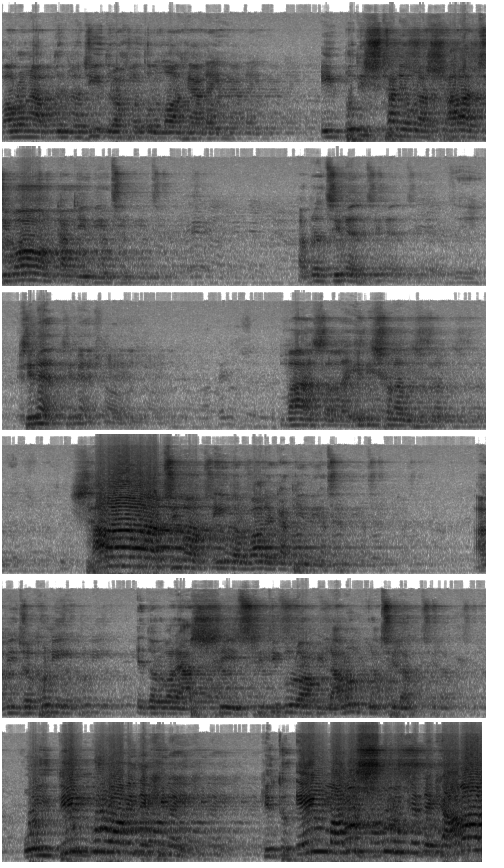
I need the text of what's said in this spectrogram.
মাওলানা আব্দুল মজিদ রহমতুল্লাহ আলাই এই প্রতিষ্ঠানে ওরা সারা জীবন কাটিয়ে দিয়েছেন। আপনারা চিনেন? চিনেন? মাশাআল্লাহ সারা জীবন এই দরবারে কাটিয়ে দিয়েছেন। আমি যখনই এ দরবারে আসছি, স্মৃতিগুলো আমি লালন করছিলাম। ওই দিনগুলো আমি দেখি নাই। কিন্তু এই মানুষগুলোকে দেখে আমার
